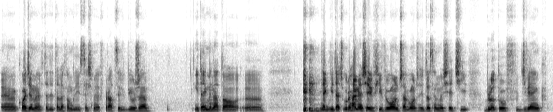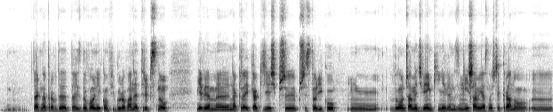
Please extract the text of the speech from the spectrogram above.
yy, kładziemy wtedy telefon, gdy jesteśmy w pracy, w biurze i dajmy na to, jak widać, uruchamia się Wi-Fi, wyłącza, wyłącza się dostęp do sieci, Bluetooth, dźwięk, tak naprawdę to jest dowolnie konfigurowane. Tryb snu, nie wiem, yy, naklejka gdzieś przy, przy stoliku, yy, wyłączamy dźwięki, nie wiem, zmniejszamy jasność ekranu, yy,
